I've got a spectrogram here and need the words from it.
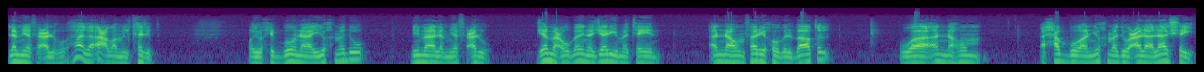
لم يفعله؟ هذا أعظم الكذب. ويحبون أن يحمدوا بما لم يفعلوا. جمعوا بين جريمتين أنهم فرحوا بالباطل وأنهم أحبوا أن يحمدوا على لا شيء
